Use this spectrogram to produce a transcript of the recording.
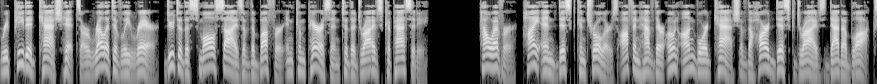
Repeated cache hits are relatively rare, due to the small size of the buffer in comparison to the drive's capacity. However, high-end disk controllers often have their own onboard cache of the hard disk drive's data blocks.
